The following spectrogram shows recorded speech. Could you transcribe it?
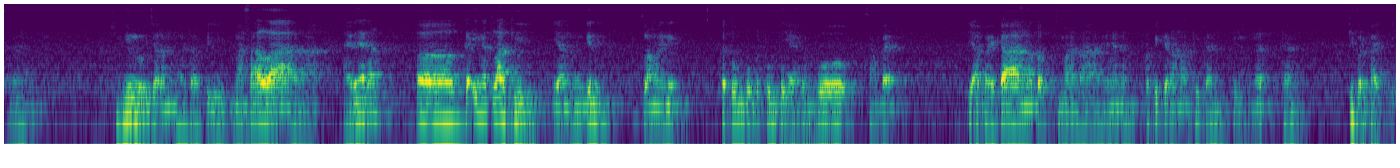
sebenarnya gini loh cara menghadapi masalah. Nah, akhirnya kan eh, keinget lagi yang mungkin selama ini ketumpuk ketumpuk Iya. ketumpuk sampai diabaikan atau gimana. Akhirnya kan kepikiran lagi dan diingat dan diperbaiki.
